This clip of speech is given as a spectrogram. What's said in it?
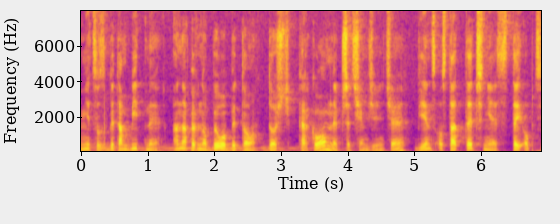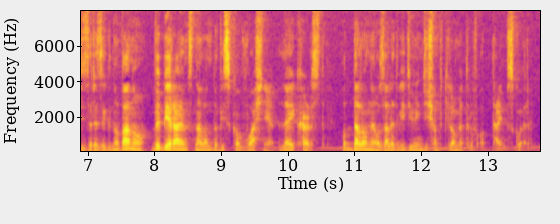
nieco zbyt ambitny, a na pewno byłoby to dość karkołomne przedsięwzięcie, więc ostatecznie z tej opcji zrezygnowano, wybierając na lądowisko właśnie Lakehurst, oddalone o zaledwie 90 km od Times Square.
